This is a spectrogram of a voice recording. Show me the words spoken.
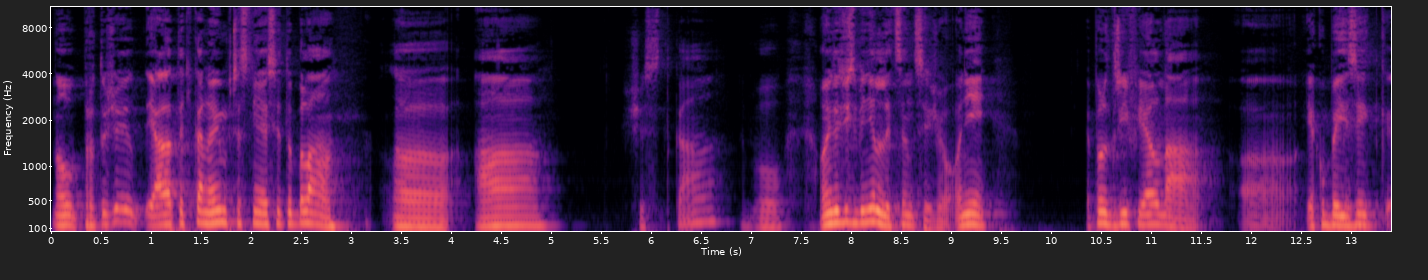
No, protože já teďka nevím přesně, jestli to byla uh, A6, nebo... Oni totiž změnili licenci, že jo? Oni... Apple dřív jel na jako basic, uh,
